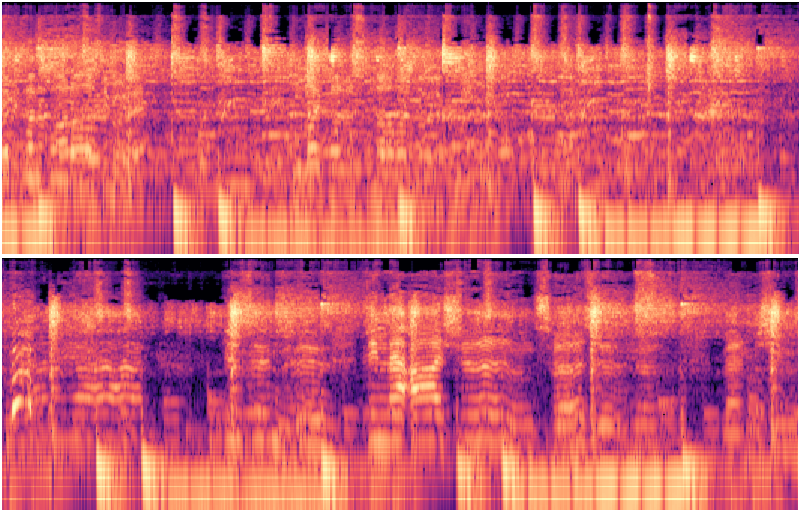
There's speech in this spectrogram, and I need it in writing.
Burada bir tane arazi böyle. Buğday tarlasının aralarında böyle koşuyor. Yüzünü dinle aşığın sözünü vermişim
